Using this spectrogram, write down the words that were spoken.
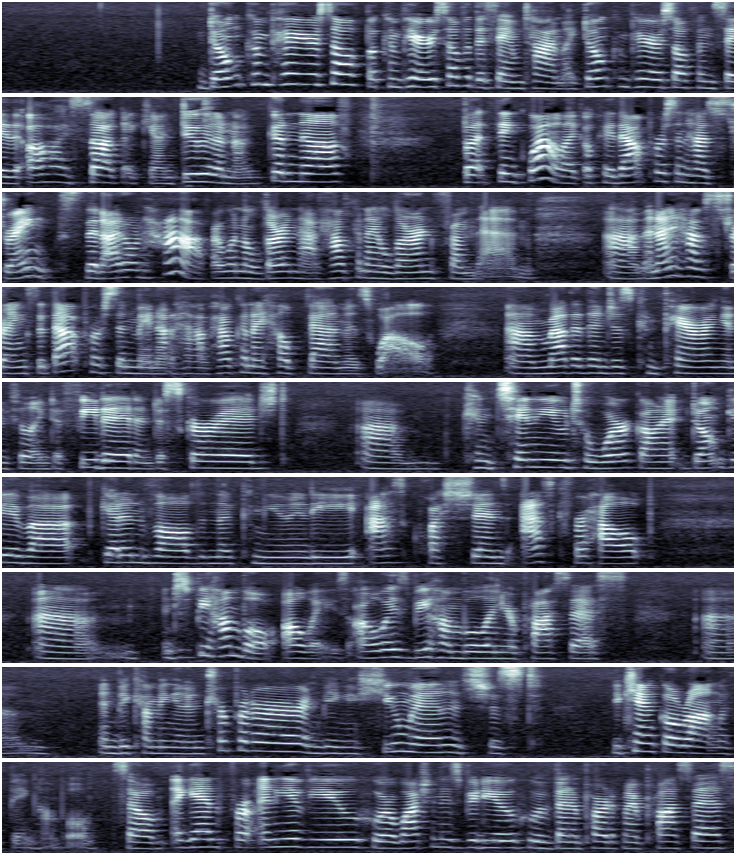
don't compare yourself, but compare yourself at the same time. Like, don't compare yourself and say that, oh, I suck, I can't do it, I'm not good enough but think, wow, like, okay, that person has strengths that I don't have. I want to learn that. How can I learn from them? Um, and I have strengths that that person may not have. How can I help them as well? Um, rather than just comparing and feeling defeated and discouraged, um, continue to work on it. Don't give up. Get involved in the community. Ask questions. Ask for help. Um, and just be humble, always. Always be humble in your process um, and becoming an interpreter and being a human. It's just you can't go wrong with being humble. So again, for any of you who are watching this video who have been a part of my process,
